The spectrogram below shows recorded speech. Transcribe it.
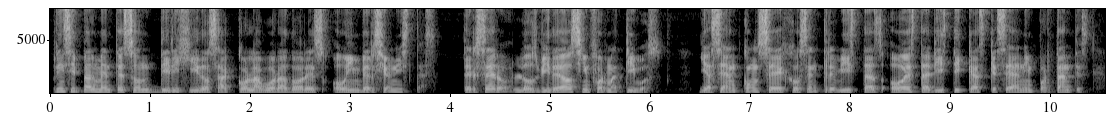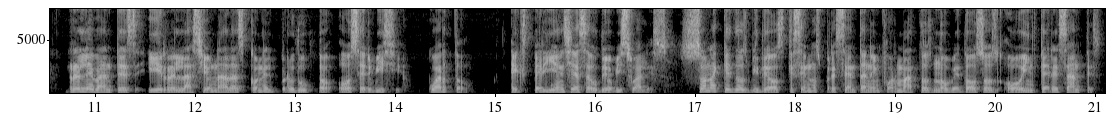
Principalmente son dirigidos a colaboradores o inversionistas. Tercero, los videos informativos, ya sean consejos, entrevistas o estadísticas que sean importantes, relevantes y relacionadas con el producto o servicio. Cuarto, Experiencias audiovisuales. Son aquellos videos que se nos presentan en formatos novedosos o interesantes,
